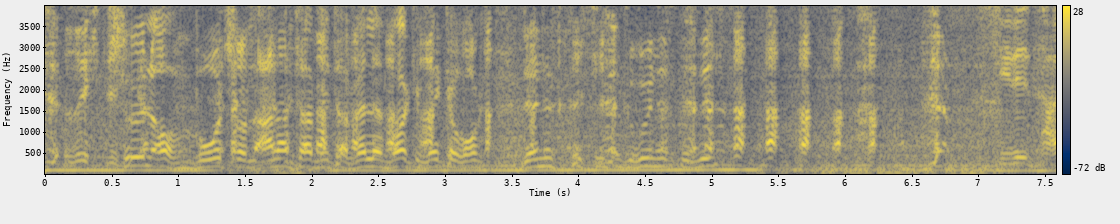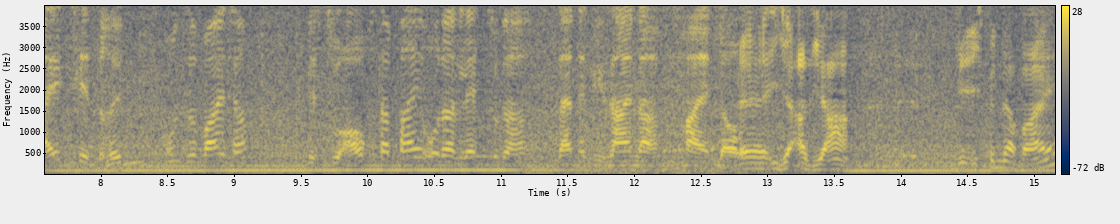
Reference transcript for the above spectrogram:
Richtig. schön geil. auf dem Boot, schon anderthalb Meter Welle weggerockt. Dennis kriegt wieder ein grünes Gesicht. Die Details hier drin und so weiter. Bist du auch dabei oder lässt du da deine Designer freien Lauf? Äh, ja, also ja, Äh, ich bin dabei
